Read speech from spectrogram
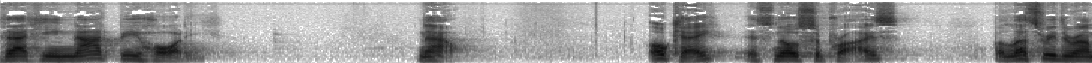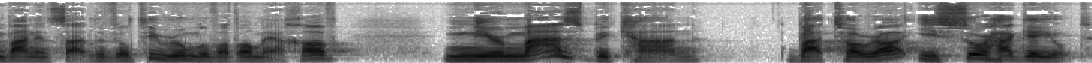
that he not be haughty. Now, okay, it's no surprise but let's read the Ramban inside. Levilti rum levavo me'achav nirmaz bikan batorah isur hageyut.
